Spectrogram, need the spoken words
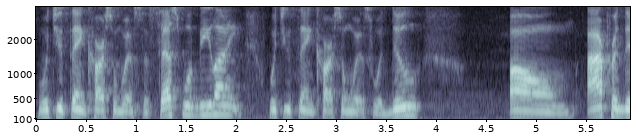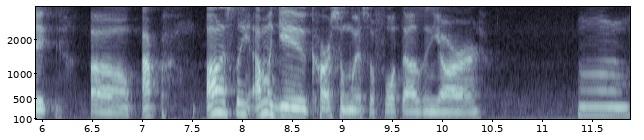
what you think Carson Wentz success would be like? What you think Carson Wentz would do? Um, I predict. Um, I honestly, I'm gonna give Carson Wentz a 4,000 yard. Hmm,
